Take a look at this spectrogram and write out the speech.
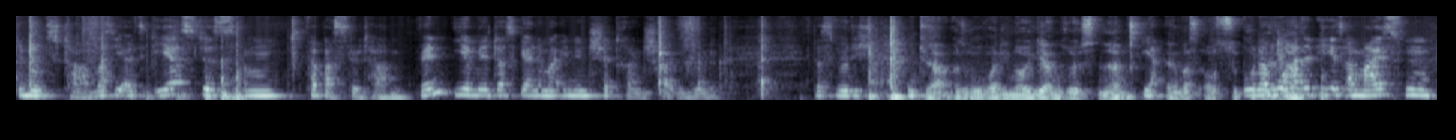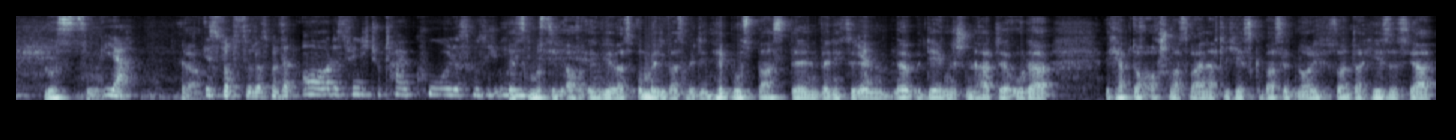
benutzt haben, was sie als erstes ähm, verbastelt haben. Wenn ihr mir das gerne mal in den Chat reinschreiben würdet. Das würde ich gut Ja, finden. also wo war die Neugier am größten, ne? Ja. Irgendwas auszuprobieren. Oder wo ne? hattet ihr jetzt am meisten, Lust zu. ja, Ja. ist doch so, dass man sagt, oh, das finde ich total cool, das muss ich unbedingt Jetzt musste ich auch irgendwie was unbedingt was mit den Hippos basteln, wenn ich zu Ja. den ne, die englischen hatte. Oder ich habe doch auch schon was Weihnachtliches gebastelt. Neulich Sonntag hieß es ja,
